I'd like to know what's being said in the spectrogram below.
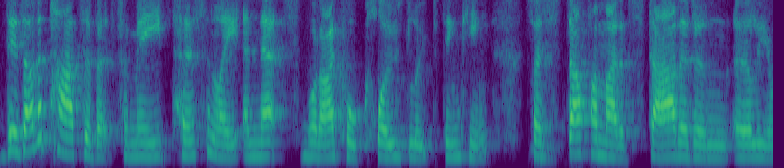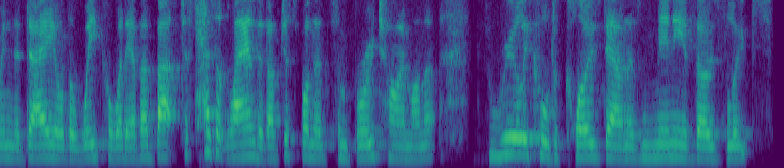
There's other parts of it for me personally, and that's what I call closed loop thinking. So, mm. stuff I might have started in earlier in the day or the week or whatever, but just hasn't landed. I've just wanted some brew time on it. It's really cool to close down as many of those loops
